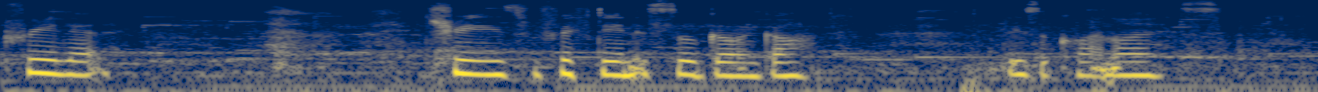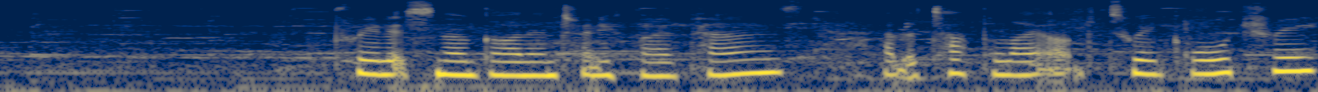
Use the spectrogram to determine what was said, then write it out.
pre-lit trees for 15, it's still going off. These are quite nice. Pre-lit snow garden, £25. At the top, a light up twig wall tree.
